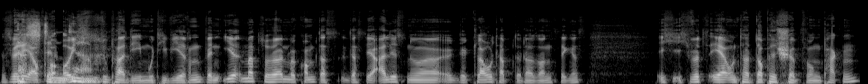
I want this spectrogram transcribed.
Das wäre ja auch stimmt, bei euch ja. super demotivierend, wenn ihr immer zu hören bekommt, dass, dass ihr alles nur äh, geklaut habt oder sonstiges. Ich, ich würde es eher unter Doppelschöpfung packen.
